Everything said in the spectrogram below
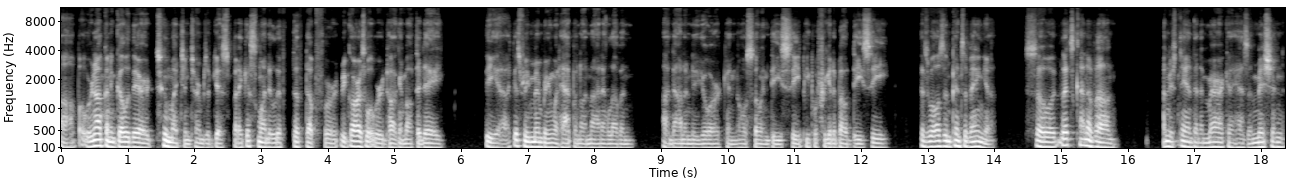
Uh, but we're not going to go there too much in terms of just, but I guess wanted to lift, lift up for, regardless of what we're talking about today, the uh, just remembering what happened on 9 11 uh, down in New York and also in DC. People forget about DC as well as in Pennsylvania. So let's kind of um, understand that America has a mission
